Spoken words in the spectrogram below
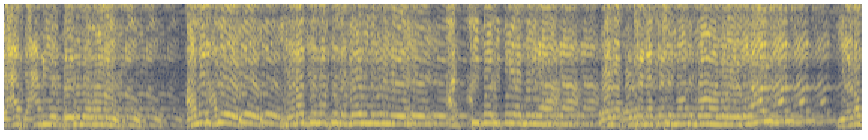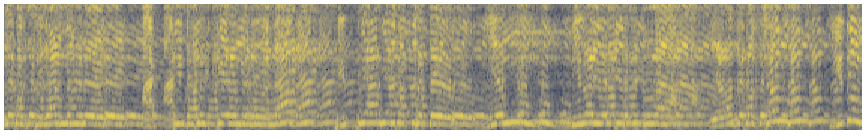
രാഷ്ട്രീയ പേരുതമാണ് അവർക്ക് ഇടതുപക്ഷ ഗവൺമെന്റിന് അട്ടിമറിക്കുക എന്നുള്ള ഒരൊറ്റ ലക്ഷ്യം മാത്രമാണ്. എന്നാൽ ഇടതുപക്ഷ ഗവൺമെന്റിന് അട്ടിമറിക്കുക എന്നുള്ളതല്ല വിദ്യാർത്ഥി പക്ഷത്ത് എന്നും നിലയുറപ്പിച്ചിട്ടുള്ള ഇടതുപക്ഷം ഇതും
